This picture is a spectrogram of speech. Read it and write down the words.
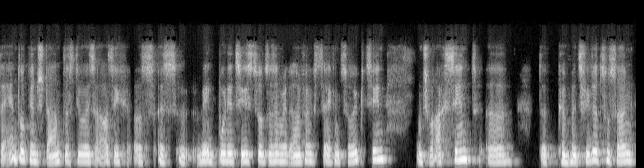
der Eindruck entstand, dass die USA sich als, als Weltpolizist sozusagen mit Anführungszeichen zurückziehen und schwach sind, äh, da könnte man jetzt viel dazu sagen,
